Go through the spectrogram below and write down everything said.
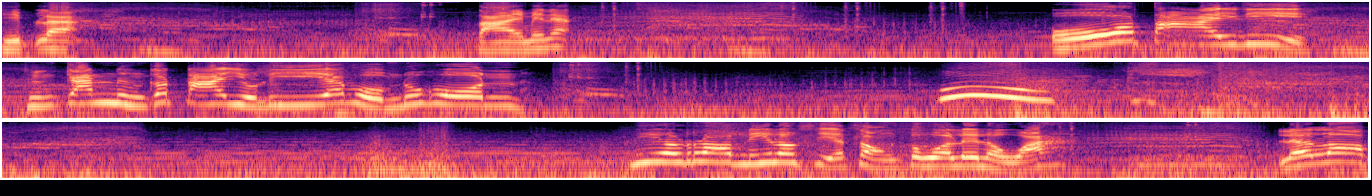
ชิปละ ตายไหมเนี่ย โอ้ ตายดิ ถึงกันหนึ่งก็ตายอยู่ดีครับผมทุกคนวู้นี่รอบนี้เราเสียสองตัวเลยเหรอวะ แล้วรอบ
